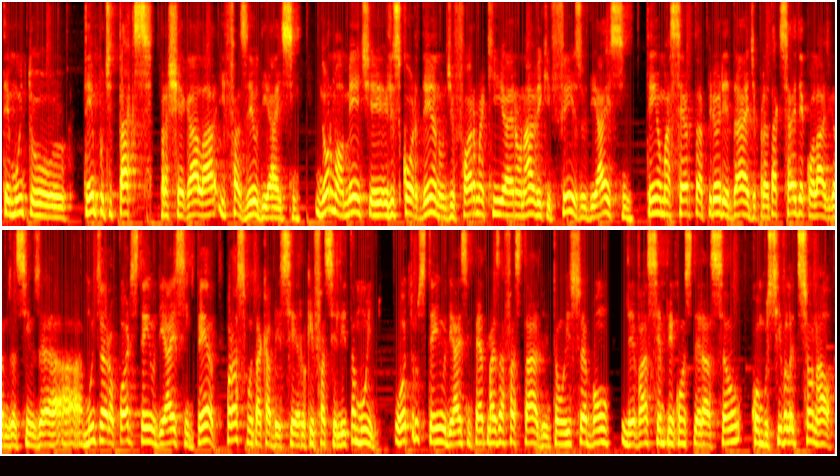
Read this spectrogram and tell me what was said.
ter muito tempo de táxi para chegar lá e fazer o de-icing. Normalmente, eles coordenam de forma que a aeronave que fez o de-icing tenha uma certa prioridade para taxiar e decolar, digamos assim. Os, a, a, muitos aeroportos têm o de-icing pad próximo da cabeceira, o que facilita muito. Outros têm o de-icing pad mais afastado, então isso é bom levar sempre em consideração combustível adicional.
